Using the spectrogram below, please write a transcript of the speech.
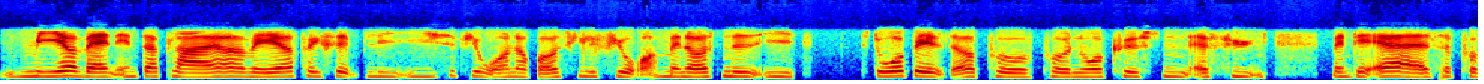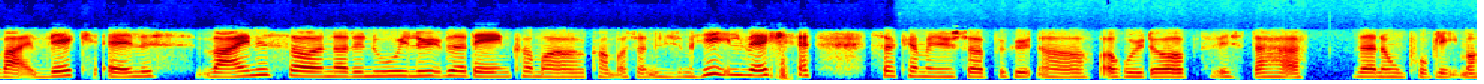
mere vand, end der plejer at være, for eksempel i Isefjorden og Roskilde Fjord, men også ned i Storebælt og på, på nordkysten af Fyn. Men det er altså på vej væk alles vegne, så når det nu i løbet af dagen kommer, kommer sådan ligesom helt væk, så kan man jo så begynde at, at rydde op, hvis der har været nogle problemer.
